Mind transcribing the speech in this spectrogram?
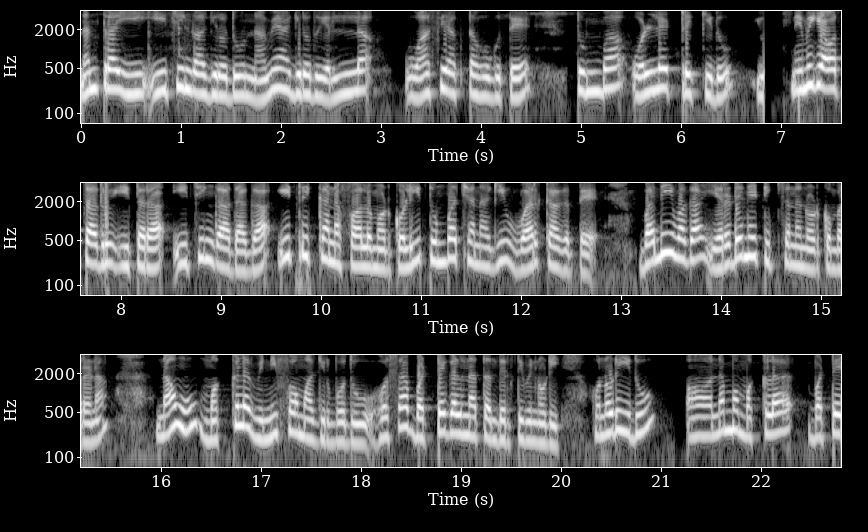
ನಂತರ ಈ ಈಚಿಂಗ್ ಆಗಿರೋದು, ನವೆ ಆಗಿರೋದು ಎಲ್ಲ ವಾಸಿ ಆಗ್ತಾ ಹೋಗುತ್ತೆ. ತುಂಬ ಒಳ್ಳೆ ಟ್ರಿಕ್ ಇದು. ನಿಮಗೆ ಯಾವತ್ತಾದರೂ ಈ ಥರ ಈಚಿಂಗ್ ಆದಾಗ ಈ ಟ್ರಿಕ್ಕನ್ನು ಫಾಲೋ ಮಾಡ್ಕೊಳ್ಳಿ, ತುಂಬ ಚೆನ್ನಾಗಿ ವರ್ಕ್ ಆಗುತ್ತೆ. ಬನ್ನಿ ಇವಾಗ ಎರಡನೇ ಟಿಪ್ಸನ್ನು ನೋಡ್ಕೊಂಬರೋಣ. ನಾವು ಮಕ್ಕಳ ಯೂನಿಫಾರ್ಮ್ ಆಗಿರ್ಬೋದು, ಹೊಸ ಬಟ್ಟೆಗಳನ್ನ ತಂದಿರ್ತೀವಿ ನೋಡಿ. ನೋಡಿ ಇದು ನಮ್ಮ ಮಕ್ಕಳ ಬಟ್ಟೆ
